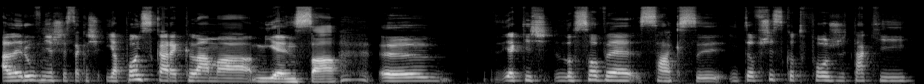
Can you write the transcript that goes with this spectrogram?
ale również jest jakaś japońska reklama mięsa, jakieś losowe saksy i to wszystko tworzy taki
